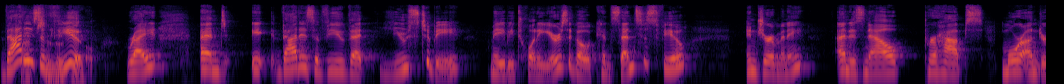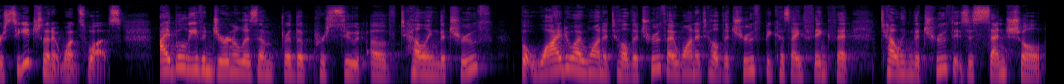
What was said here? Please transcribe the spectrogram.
That Absolutely. is a view right? And it, that is a view that used to be maybe 20 years ago a consensus view in Germany and is now perhaps more under siege than it once was. I believe in journalism for the pursuit of telling the truth. But why do I want to tell the truth? I want to tell the truth because I think that telling the truth is essential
